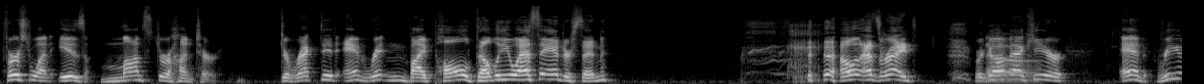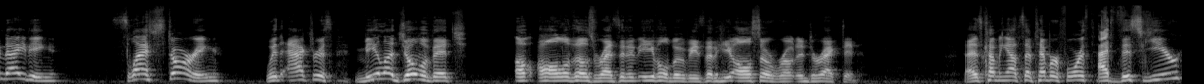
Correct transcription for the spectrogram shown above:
first one is Monster Hunter, directed and written by Paul W.S. Anderson. oh, that's right. We're going back here and reuniting slash starring with actress Milla Jovovich of all of those Resident Evil movies that he also wrote and directed. That is coming out September 4th At- this year.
